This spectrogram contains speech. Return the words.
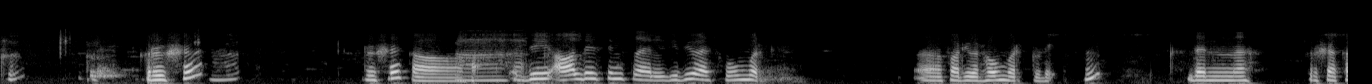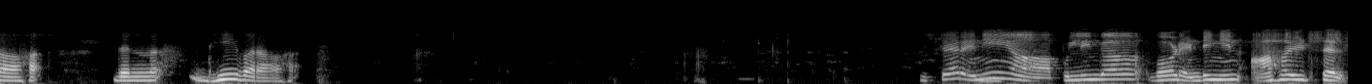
K- कृष uh, कृषकाः काः. the all these things i'll give you as homework uh, for your homework today hmm? then uh, कृषकाः then धीवराः is there any uh, pullinga word ending in aha itself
